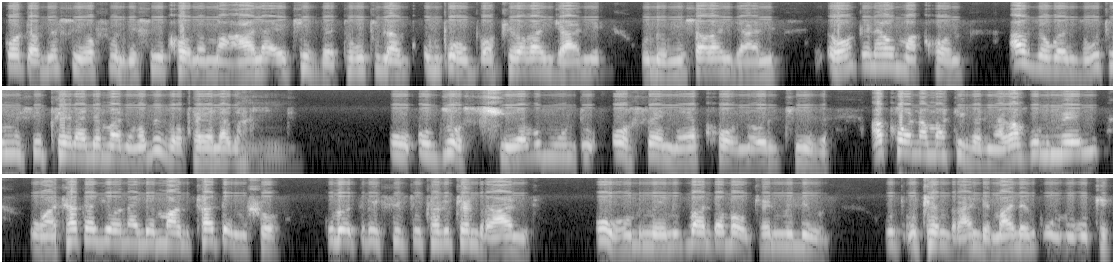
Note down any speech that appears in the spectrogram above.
kodwa bese uyofundisa ikhono mahala eTVET ukuthi la umpompo wakhiwa kanjani ulungiswa kanjani. Wonke lawo makhono azokwenza ukuthi uma isiphela le mali ngoba izophela basithi ukuzoshiya kumuntu osenekhono olithize akhona ama-TVET ngakahulumeni ungathatha kuyona le mali uthathe ngisho kulo 350 uthathe 10 rand. Uhulumeni kubantu abawu 10 million u10 rand imali enkulu ukuthi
